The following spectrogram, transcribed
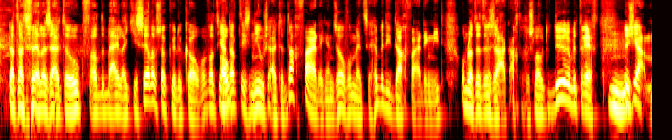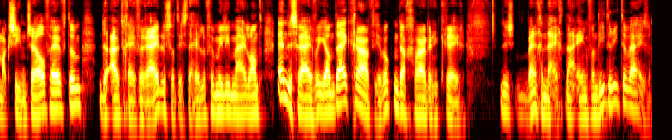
dat dat wel eens uit de hoek van de bijlandje zelf zou kunnen komen. Want ja, oh. dat is nieuws uit de dagvaarding. En zoveel mensen hebben die dagvaarding niet, omdat het een zaak achter gesloten deuren betreft. Mhm. Dus ja, Maxime zelf heeft hem, de uitgeverij, dus dat is de hele familie Meiland, en de schrijver Jan Dijkgraaf, die hebben ook een dagvaarding gekregen. Dus ik ben geneigd naar een van die drie te wijzen.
